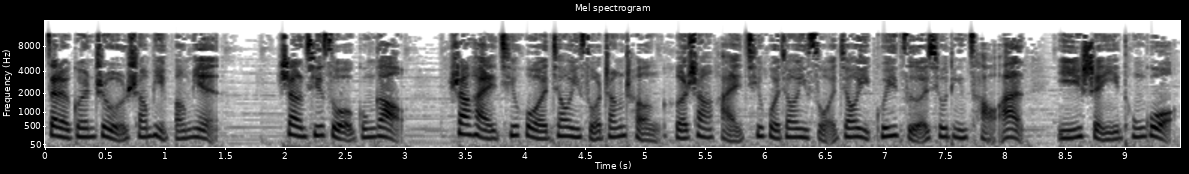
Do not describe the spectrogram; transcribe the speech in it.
再来关注商品方面，上期所公告，上海期货交易所章程和上海期货交易所交易规则修订草案已审议通过，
